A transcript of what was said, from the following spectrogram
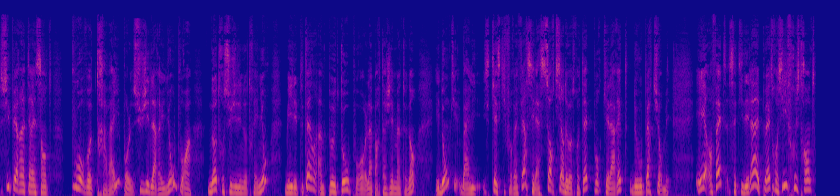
super intéressante pour votre travail, pour le sujet de la réunion, pour un autre sujet d'une autre réunion, mais il est peut-être un peu tôt pour la partager maintenant. Et donc, bah, qu'est-ce qu'il faudrait faire C'est la sortir de votre tête pour qu'elle arrête de vous perturber. Et en fait, cette idée-là, elle peut être aussi frustrante,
